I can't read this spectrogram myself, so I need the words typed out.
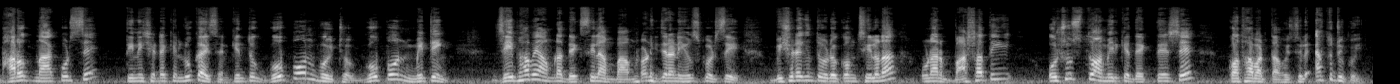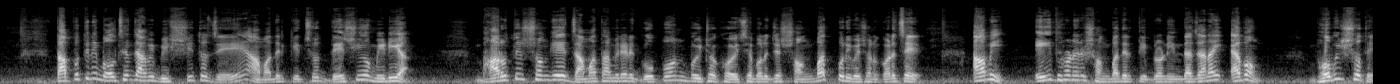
ভারত না করছে, তিনি সেটাকে লুকাইছেন। কিন্তু গোপন বৈঠক, গোপন মিটিং, যেভাবে আমরা দেখছিলাম বা আমরা নিজেরা নিউজ করছি, বিষয়টা কিন্তু ওরকম ছিল না। ওনার বাসাতেই অসুস্থ আমিরকে দেখতে এসে কথাবার্তা হয়েছিল এতটুকুই। তারপর তিনি বলছেন যে, আমি বিস্মিত যে আমাদের কিছু দেশীয় মিডিয়া ভারতের সঙ্গে জামাত আমিরের গোপন বৈঠক হয়েছে বলে যে সংবাদ পরিবেশন করেছে, আমি এই ধরনের সংবাদের তীব্র নিন্দা জানাই এবং ভবিষ্যতে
